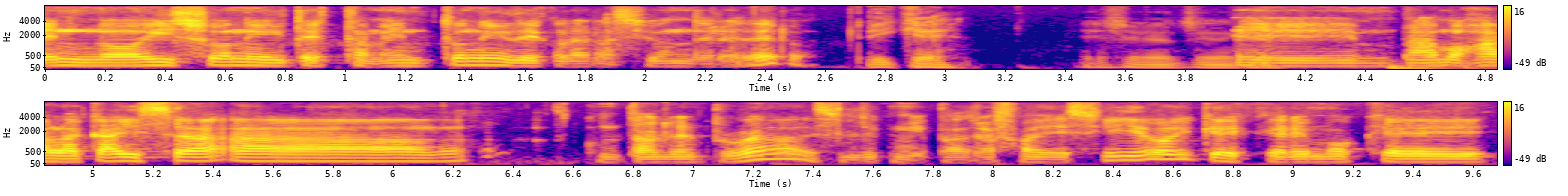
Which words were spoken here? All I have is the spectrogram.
él no hizo ni testamento ni declaración de heredero. ¿Y qué? Eso que Eh, vamos a la Caixa a contarle el problema, decirle que mi padre ha fallecido y que queremos que,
